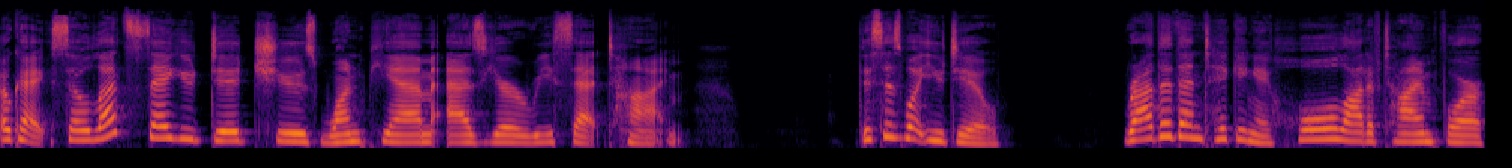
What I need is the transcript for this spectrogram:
Okay, so let's say you did choose 1 p.m. as your reset time. This is what you do. Rather than taking a whole lot of time for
